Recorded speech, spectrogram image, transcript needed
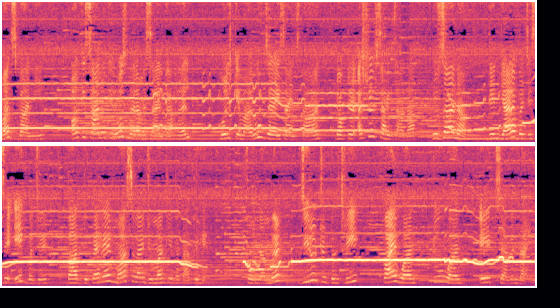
مغز بانی اور کسانوں کے روزمرہ مسائل کا حل، ملک کے معروف زرعی سائنسدان ڈاکٹر اشرف صاحب زادہ روزانہ دن گیارہ بجے سے ایک بجے بعد دوپہر ماں سوائے جمعہ کے بتاتے ہیں۔ Phone number zero triple three five one two one eight seven nine.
